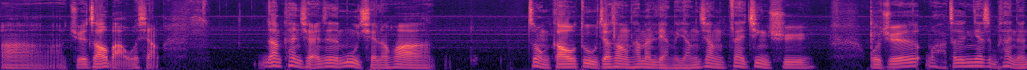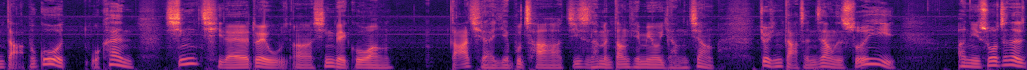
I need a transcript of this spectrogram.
啊绝招吧。我想，那看起来真的目前的话，这种高度加上他们两个洋将在禁区。我觉得哇，这个应该是不太能打。不过我看新起来的队伍，呃，新北国王打起来也不差。即使他们当天没有洋将，就已经打成这样子。所以啊，你说真的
